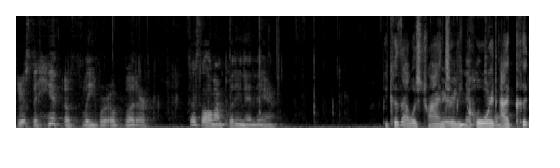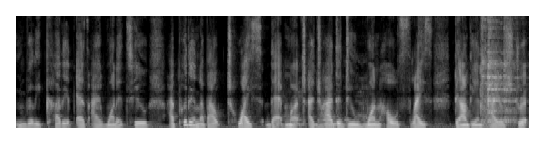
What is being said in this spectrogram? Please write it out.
Just a hint of flavor of butter. That's all I'm putting in there. Because I was trying Very to record, negligible. I couldn't really cut it as I wanted to. I put in about twice that all much. Right, I tried to do one whole slice down the entire strip.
